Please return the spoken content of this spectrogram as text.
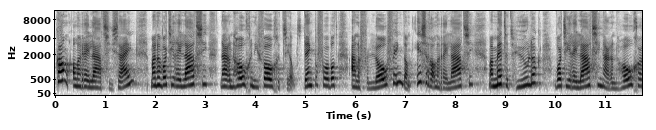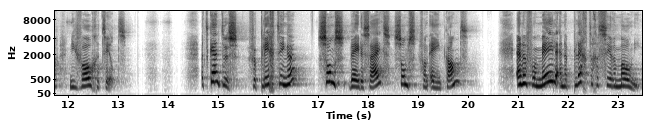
kan al een relatie zijn, maar dan wordt die relatie naar een hoger niveau getild. Denk bijvoorbeeld aan een verloving, dan is er al een relatie, maar met het huwelijk wordt die relatie naar een hoger niveau getild. Het kent dus verplichtingen, soms wederzijds, soms van één kant, en een formele en een plechtige ceremonie.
